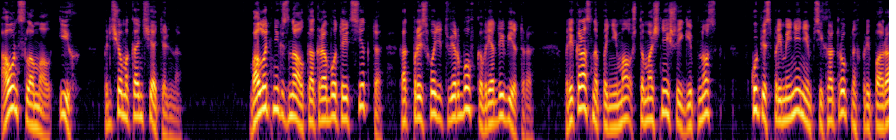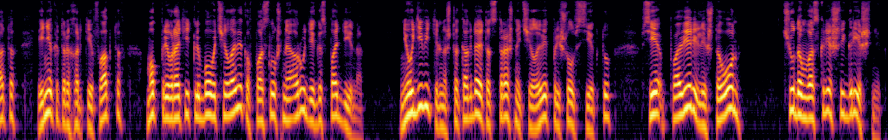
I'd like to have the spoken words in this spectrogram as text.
а он сломал их, причем окончательно. Болотник знал, как работает секта, как происходит вербовка в ряды ветра. Прекрасно понимал, что мощнейший гипноз в купе с применением психотропных препаратов и некоторых артефактов мог превратить любого человека в послушное орудие господина. Неудивительно, что когда этот страшный человек пришел в секту, все поверили, что он чудом воскресший грешник.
